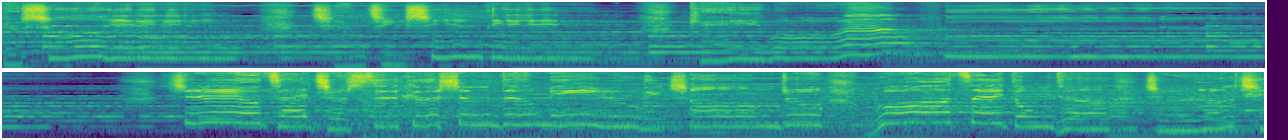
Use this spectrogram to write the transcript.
个声音潜进心底。在这死和生的命运里常驻，我才懂得这热切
